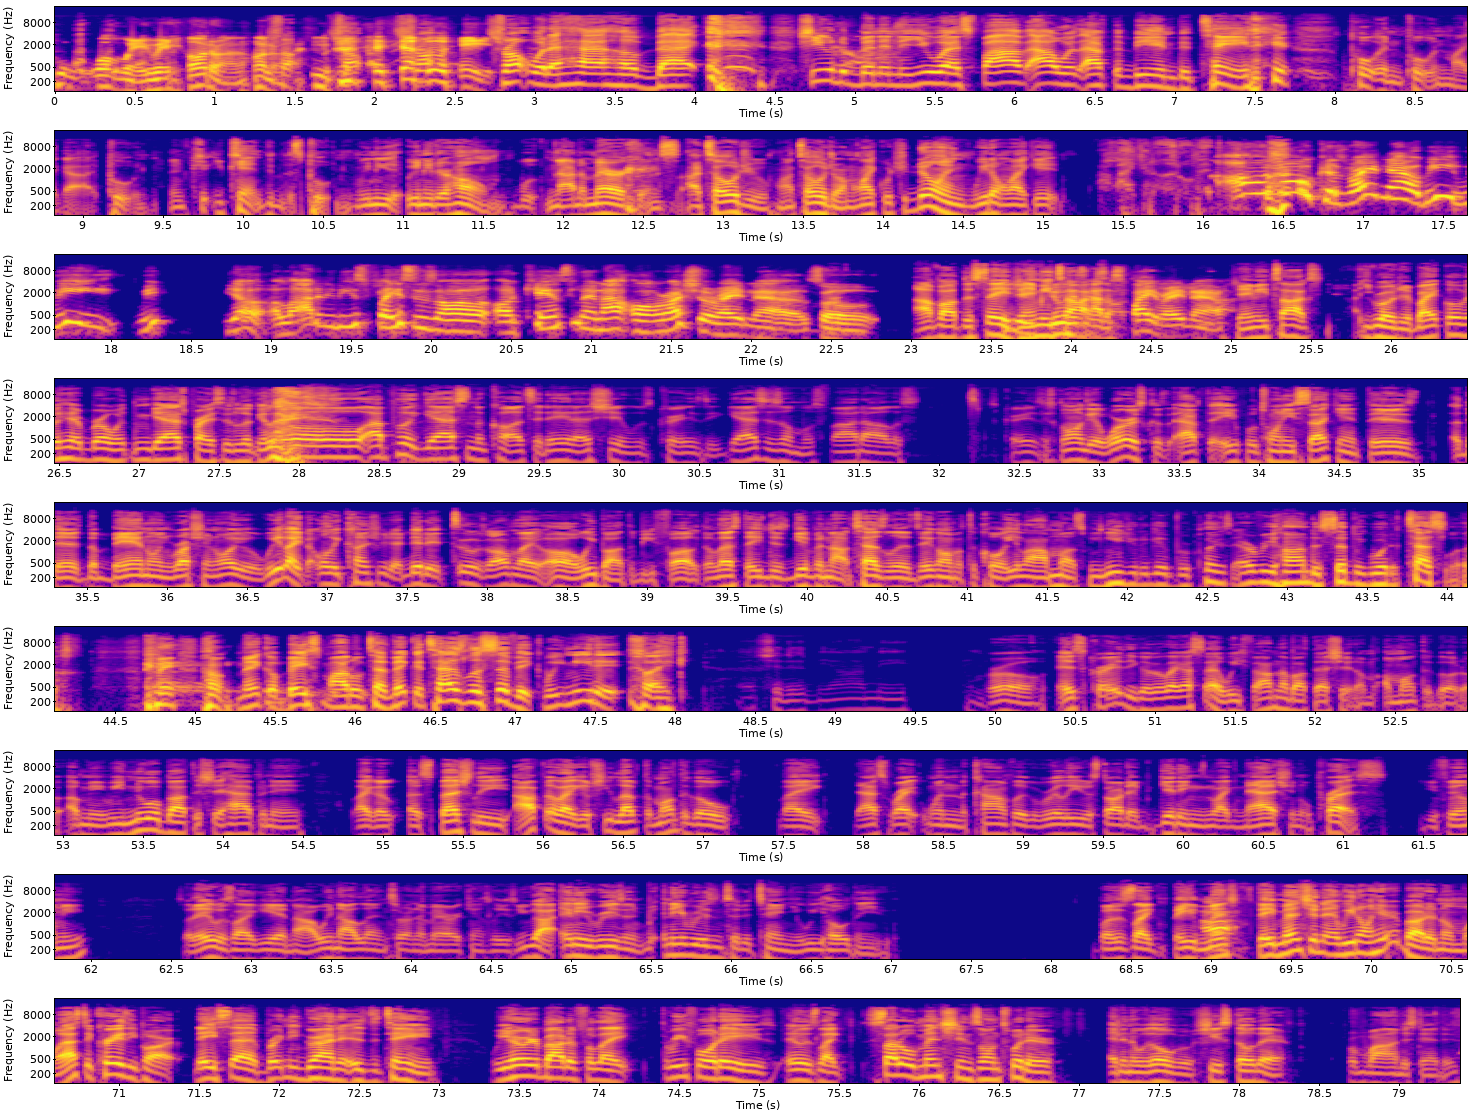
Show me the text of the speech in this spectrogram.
Whoa, wait, wait, hold on, hold on. Trump, Trump, Trump would have had her back. she would have been in the U.S. five hours after being detained. Putin, Putin, my guy, Putin. You can't do this, Putin. We need, we need her home. Not Americans. I told you. I told you. I don't like what you're doing. We don't like it. I like it a little bit. I don't know, because right now we we we yo, a lot of these places are are canceling out on Russia right now. So I'm about to say, Jamie Toxx this out of talks. spite right now. Jamie Toxx. You rode your bike over here, bro, with them gas prices looking like. Oh, I put gas in the car today. That shit was crazy. Gas is almost five dollars. It's crazy. It's gonna get worse because after April 22nd, there's there's the ban on Russian oil. We like the only country that did it too. So I'm like, oh, we about to be fucked. Unless they just giving out Teslas, they're gonna have to call Elon Musk. We need you to give replace every Honda Civic with a Tesla. make, make a base model Tesla. Make a Tesla Civic. We need it. Like, That shit is beyond me. Bro, it's crazy because like I said, we found out about that shit a, a month ago. Though. I mean, we knew about the shit happening. Like, uh, especially, I feel like if she left a month ago, like that's right when the conflict really started getting like national press. You feel me? So they was like, yeah, nah, we not letting certain Americans leave. You got any reason, any reason to detain you, we holding you. But it's like they men- they mentioned it and we don't hear about it no more. That's the crazy part. They said Brittney Griner is detained. We heard about it for like three, four days. It was like subtle mentions on Twitter, and then it was over. She's still there, from my understanding.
